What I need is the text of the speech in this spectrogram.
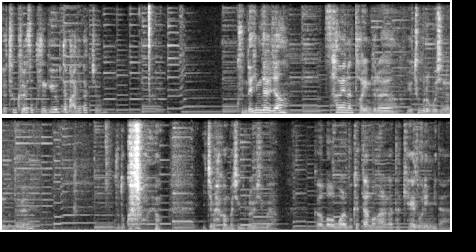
여튼 그래서 군교육 때 많이 갔죠. 군대 힘들죠? 사회는 더 힘들어요. 유튜브로 보시는 분들 구독과 좋아요 잊지 말고 한 번씩 눌러주시고요. 그 뭐 월북했다 뭐 하는 건 다 개소리입니다.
